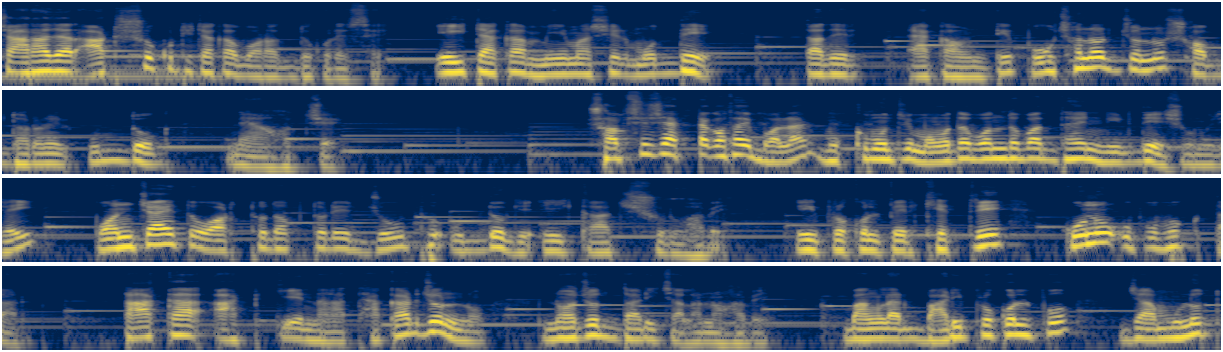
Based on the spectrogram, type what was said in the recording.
চার হাজার আটশো কোটি টাকা বরাদ্দ করেছে। এই টাকা মে মাসের মধ্যে তাদের অ্যাকাউন্টে পৌঁছানোর জন্য সব ধরনের উদ্যোগ নেওয়া হচ্ছে। সবশেষে একটা কথাই বলার, মুখ্যমন্ত্রী মমতা বন্দ্যোপাধ্যায়ের নির্দেশ অনুযায়ী পঞ্চায়েত ও অর্থ দপ্তরের যৌথ উদ্যোগে এই কাজ শুরু হবে। এই প্রকল্পের ক্ষেত্রে কোনো উপভোক্তার টাকা আটকে না থাকার জন্য নজরদারি চালানো হবে। বাংলার বাড়ি প্রকল্প, যা মূলত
